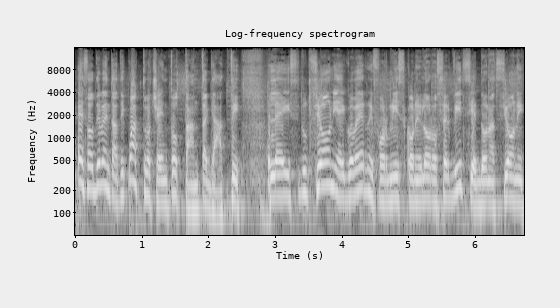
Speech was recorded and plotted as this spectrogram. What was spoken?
e sono diventati 480 gatti. Le istituzioni e i governi forniscono i loro servizi e donazioni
